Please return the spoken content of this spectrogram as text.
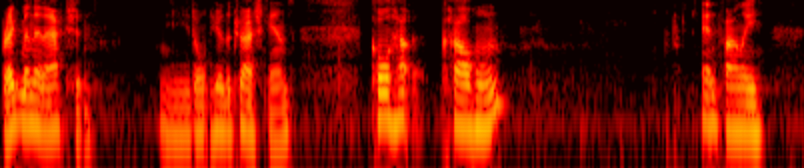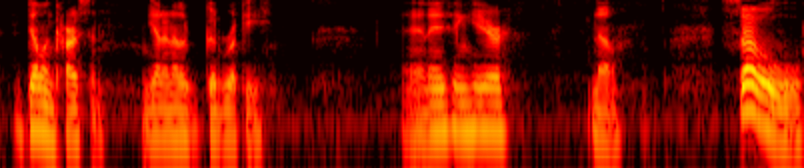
Bregman in action. You don't hear the trash cans. Cole Calhoun. And finally, Dylan Carlson, Yet another good rookie. And anything here? No. So,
